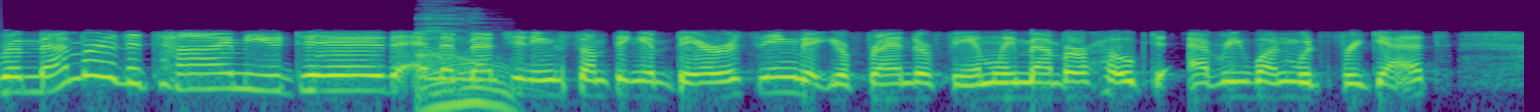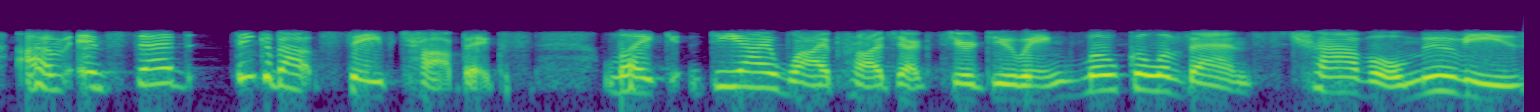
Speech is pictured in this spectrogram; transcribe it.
"Remember the time you did," and then Oh. mentioning something embarrassing that your friend or family member hoped everyone would forget. Um, instead, think about safe topics like DIY projects you're doing, local events, travel, movies,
